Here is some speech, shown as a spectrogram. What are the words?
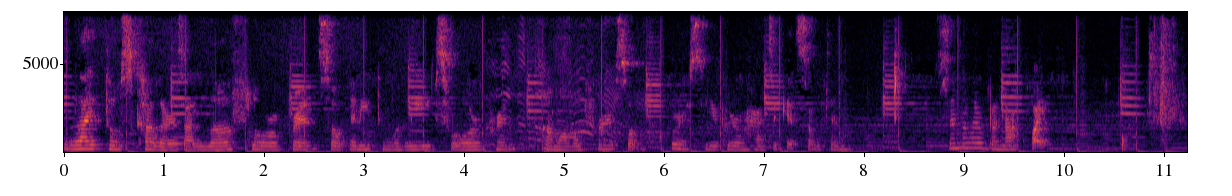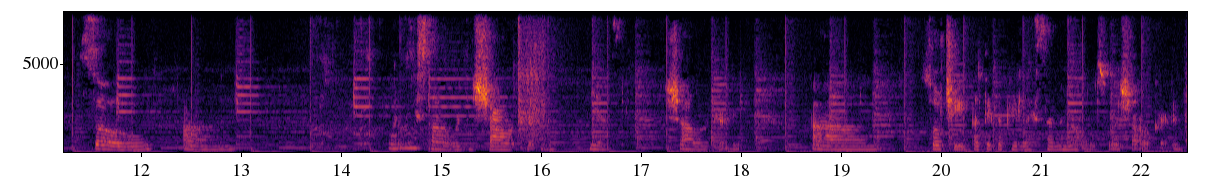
like those colors. I love floral print, so anything with leaves, floral print, I'm all for it. So of course your girl had to get something similar, but not quite. So um, don't we start with the shower curtain? Yes, shower curtain. Um, so cheap. I think I paid like seven dollars for the shower curtain.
